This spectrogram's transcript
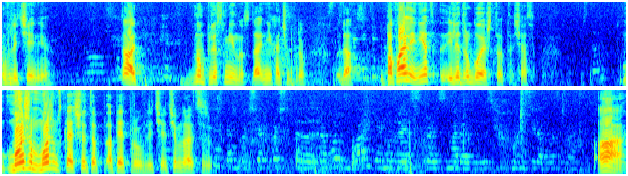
Увлечение. А, ну, плюс-минус, да? Не хочу... Про... Да. Попали, нет? Или другое что-то? Сейчас. Можем, можем сказать, что это опять про увлечение? Чем нравится? А,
